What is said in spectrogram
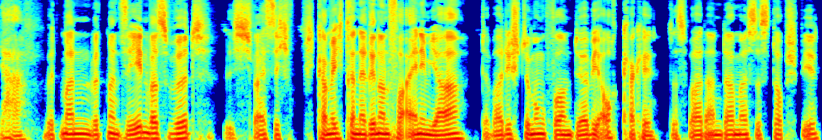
ja, wird man, wird man sehen, was wird. Ich weiß nicht, ich kann mich dran erinnern, vor einem Jahr, da war die Stimmung vor dem Derby auch kacke. Das war dann damals das Topspiel.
